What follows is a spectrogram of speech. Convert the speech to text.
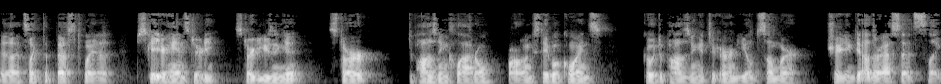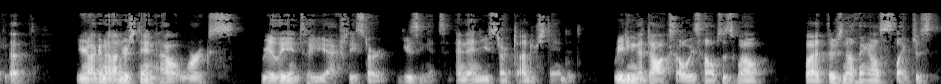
Uh, that's like the best way to just get your hands dirty. Start using it. Start depositing collateral, borrowing stable coins, go depositing it to earn yield somewhere, trading to other assets like that. You're not going to understand how it works really until you actually start using it. And then you start to understand it. Reading the docs always helps as well, but there's nothing else like just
